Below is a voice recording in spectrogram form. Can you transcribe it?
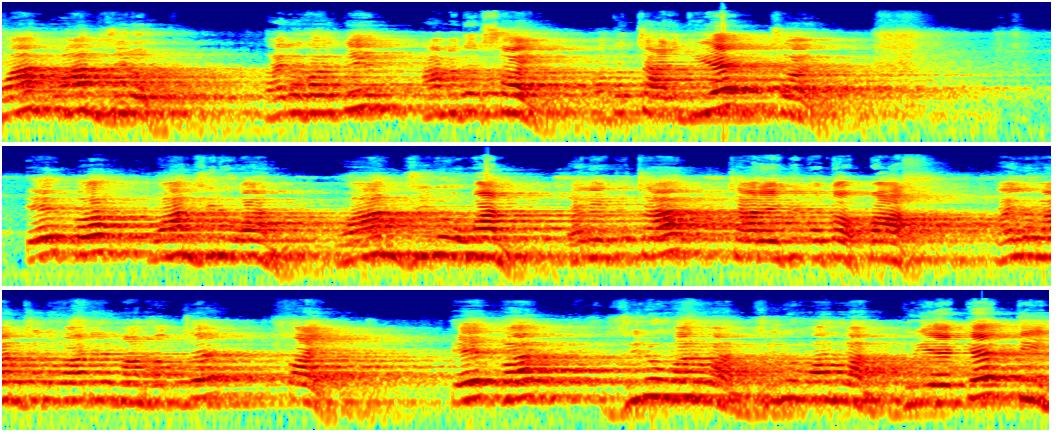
ওয়ান ওয়ান জিরো তাহলে হয় কি? আমাদের ছয়, অর্থাৎ চার দিয়ে ছয়। এরপর one zero one one zero one তাহলে এটা চার চার একে কত? পাঁচ। তাহলে ওয়ান জিরো ওয়ানের মান হচ্ছে ফাইভ এরপর zero one one zero one one দুই একে তিন।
